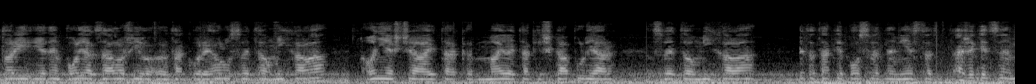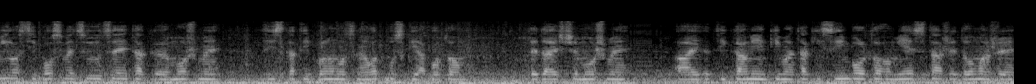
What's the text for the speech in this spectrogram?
ktorý jeden Poliak založil e, takú reholu svätého Michala. Oni ešte aj tak majú aj taký škapuliar svätého Michala, je to také posvetné miesto, takže keď sme milosti posvedzujúcej, tak e, môžeme získať tie plnomocné odpusky a potom teda ešte môžeme aj tí kamienky má taký symbol toho miesta, že doma, že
